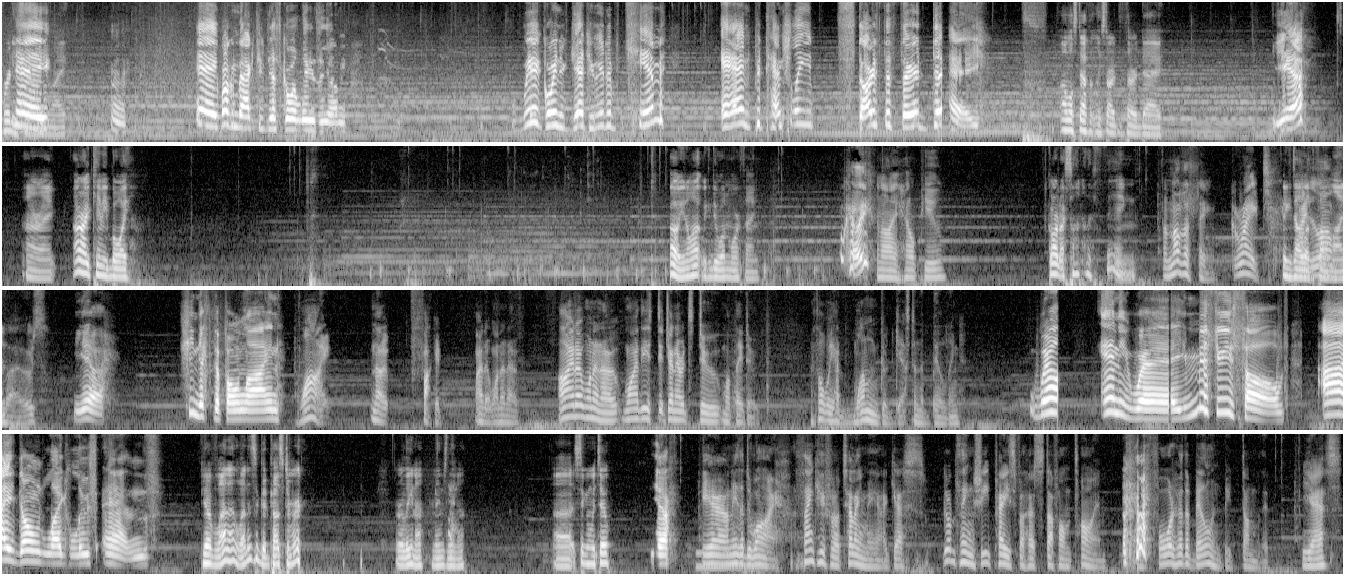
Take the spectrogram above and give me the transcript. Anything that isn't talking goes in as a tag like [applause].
Pretty Hey. sure anyway. Mm. Hey, welcome back to Disco Elysium. We're going to get rid of Kim and potentially start the third day. Almost definitely start the third day. Yeah? All right. All right, Kimmy boy. Oh, you know what? We can do one more thing. Okay. Can I help you? Guard, I saw another thing. Another thing. Great. You can tell I about the phone line. those. Yeah. She nicked the phone line. Why? No, fuck it. I don't want to know. I don't want to know why these degenerates do what they do. I thought we had one good guest in the building. Well, anyway, mystery solved. I don't like loose ends. You have Lena. Lena's a good customer. or Lena. Her name's Lena. Uh, sticking with two. Yeah. Yeah, neither do I. Thank you for telling me, I guess. Good thing she pays for her stuff on time. [laughs] Forward her the bill and be done with it. Yes?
